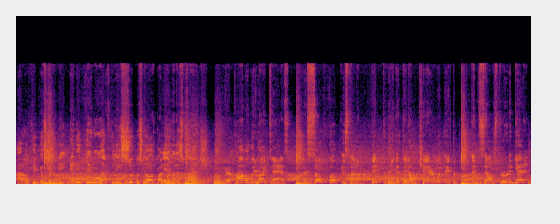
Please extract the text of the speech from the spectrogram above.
I don't think there's going to be anything left of these superstars by the end of this match. You're probably right, Taz. They're so focused on a victory that they don't care what they have to put themselves through to get it.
